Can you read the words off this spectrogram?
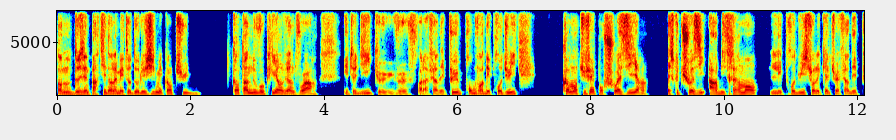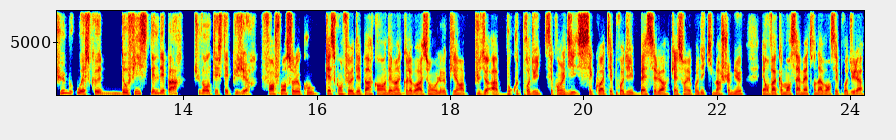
dans notre deuxième partie, dans la méthodologie, mais quand tu quand un nouveau client vient te voir et te dit qu'il veut voilà, faire des pubs, promouvoir des produits, comment tu fais pour choisir? Est-ce que tu choisis arbitrairement les produits sur lesquels tu vas faire des pubs ou est-ce que d'office, dès le départ, tu vas en tester plusieurs? Franchement, sur le coup, qu'est-ce qu'on fait au départ quand on démarre une collaboration où le client a, plusieurs, a beaucoup de produits? C'est qu'on lui dit, c'est quoi tes produits best-sellers? Quels sont les produits qui marchent le mieux? Et on va commencer à mettre en avant ces produits-là.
